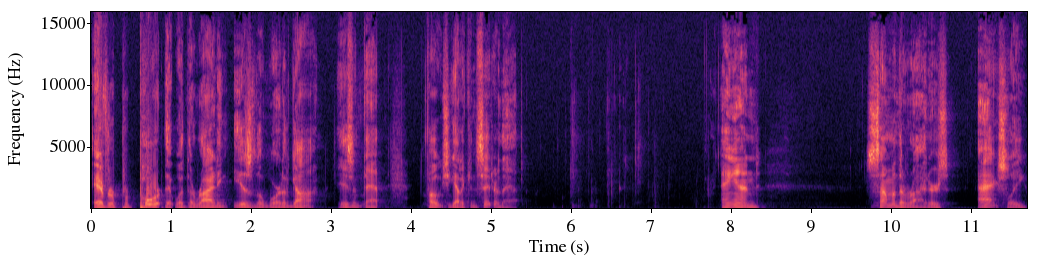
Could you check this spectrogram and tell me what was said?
ever purport that what they're writing is the Word of God. Isn't that, folks, you got to consider that. And some of the writers actually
